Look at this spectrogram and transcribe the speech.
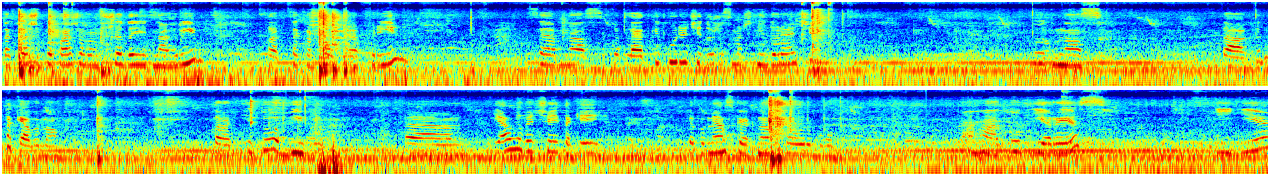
Також покажу вам, що дають на гріль. Так, це картопля фрі. Це в нас котлетки курячі, дуже смачні, до речі. Тут в нас так, таке воно. Так, і то біф. Е, яловичий такий, типу м'яско, як на шаурму. Ага, тут є рис і є.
